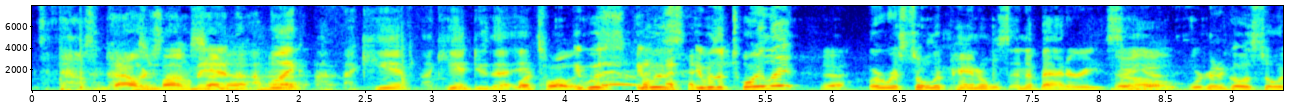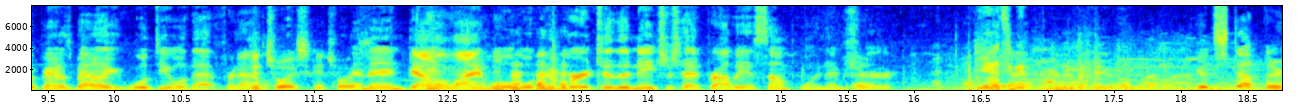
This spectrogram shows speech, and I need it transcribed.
It's a thousand Thousand dollars though, bucks, I man. know, I'm I like. I, I can't, I can't do that. Or It- toilet. It was, it was, it was a toilet. Yeah. Or with solar panels and a battery. So There you go. we're gonna go with solar panels, battery. We'll deal with that for now. Good choice. Good choice. And then down the line, we'll we'll convert to the Nature's Head probably at some point. I'm sure. Yeah, that's a good, good stuff there.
